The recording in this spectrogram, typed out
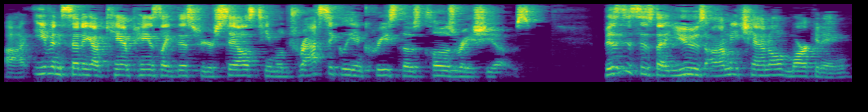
Uh, even setting up campaigns like this for your sales team will drastically increase those close ratios. Businesses that use omni-channel marketing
